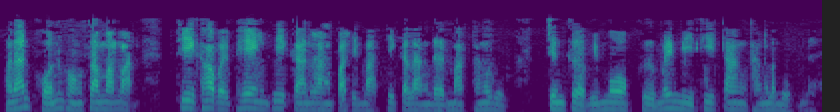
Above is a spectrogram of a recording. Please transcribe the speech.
เพราะนั้นผลของสมาบัติที่เข้าไปเพ่งที่การลังปฏิบัติที่กำลังเดินมรรคทั้งระบบจึงเกิดวิโมกคือไม่มีที่ตั้งทั้งระบบเลย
